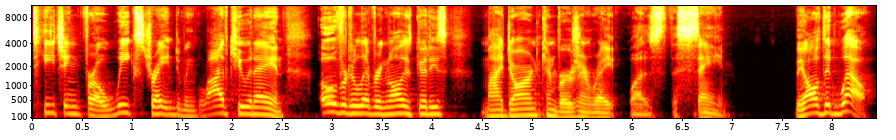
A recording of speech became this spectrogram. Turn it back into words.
teaching for a week straight and doing live Q&A and over delivering all these goodies, my darn conversion rate was the same. They all did well,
